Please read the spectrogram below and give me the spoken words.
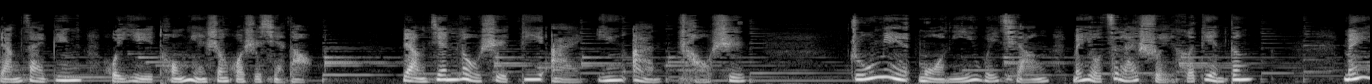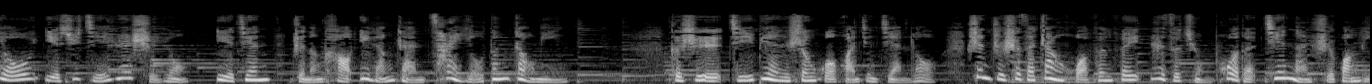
梁再冰回忆童年生活时写道：“两间陋室低矮、阴暗、潮湿，竹篾抹泥为墙，没有自来水和电灯，煤油也需节约使用，夜间只能靠一两盏菜油灯照明。”可是，即便生活环境简陋，甚至是在战火纷飞、日子窘迫的艰难时光里，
